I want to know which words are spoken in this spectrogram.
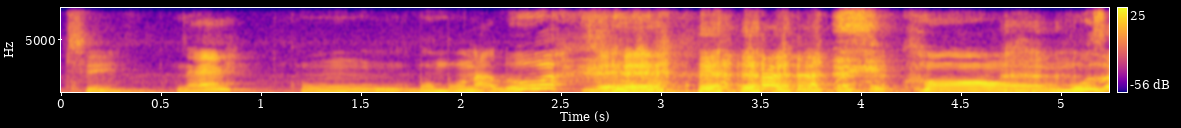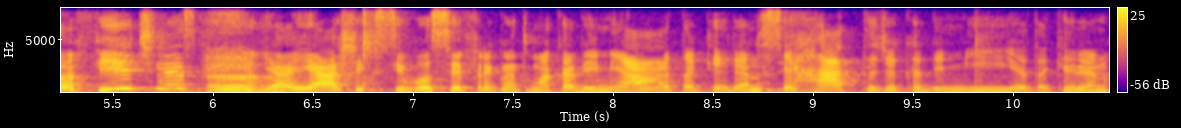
Sim. Né? Com bumbum na lua, é. com musa fitness, uhum. e aí acha que se você frequenta uma academia, ah, tá querendo ser rata de academia, tá querendo...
